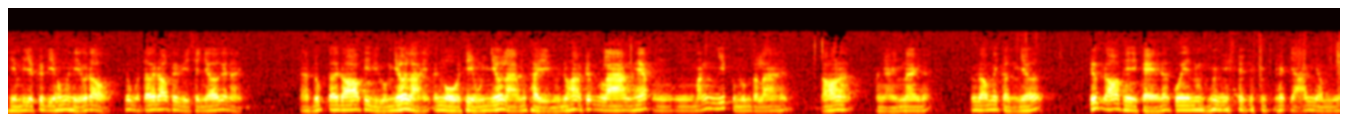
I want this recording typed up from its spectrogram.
Thì bây giờ quý vị không có hiểu đâu. Lúc mà tới đó quý vị sẽ nhớ cái này. À, lúc tới đó quý vị vẫn nhớ lại đang ngồi thiền vẫn nhớ lại ông thầy mình nói trước la hét mắng nhiếc tùm lum tà la hết. Đó đó là ngày hôm nay đó. Lúc đó mới cần nhớ. Trước đó thì kệ nó quên chả nhầm nhớ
